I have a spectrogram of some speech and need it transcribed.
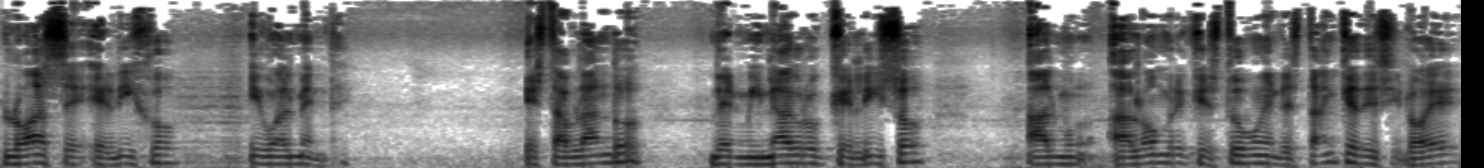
lo hace el Hijo igualmente. Está hablando del milagro que él hizo al, al hombre que estuvo en el estanque de Siloé,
